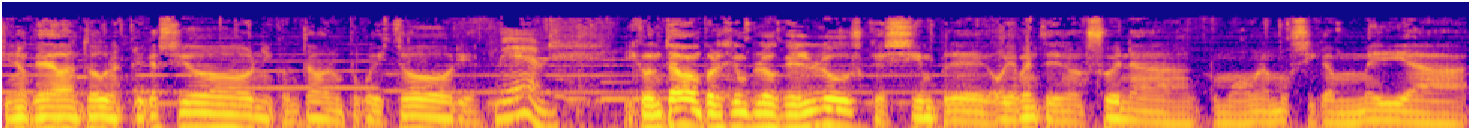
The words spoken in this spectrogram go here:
sino que daban toda una explicación y contaban un poco de historia. Bien. Y contaban, por ejemplo, que el blues, que siempre obviamente nos suena como una música media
